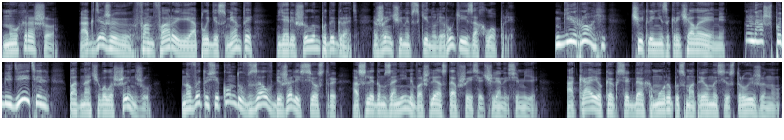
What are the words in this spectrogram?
Ну, хорошо. А где же фанфары и аплодисменты — я решил им подыграть. Женщины вскинули руки и захлопали. «Герой!» — чуть ли не закричала Эми. «Наш победитель!» — подначивала Шинджу. Но в эту секунду в зал вбежали сестры, а следом за ними вошли оставшиеся члены семьи. А Кайо, как всегда, хмуро посмотрел на сестру и жену.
